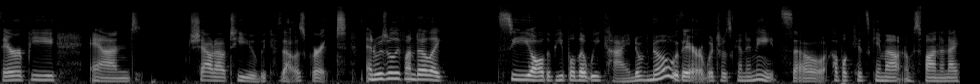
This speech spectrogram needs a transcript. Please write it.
Therapy. And shout out to you because that was great. And it was really fun to like see all the people that we kind of know there, which was kind of neat. So a couple kids came out and it was fun. And I,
